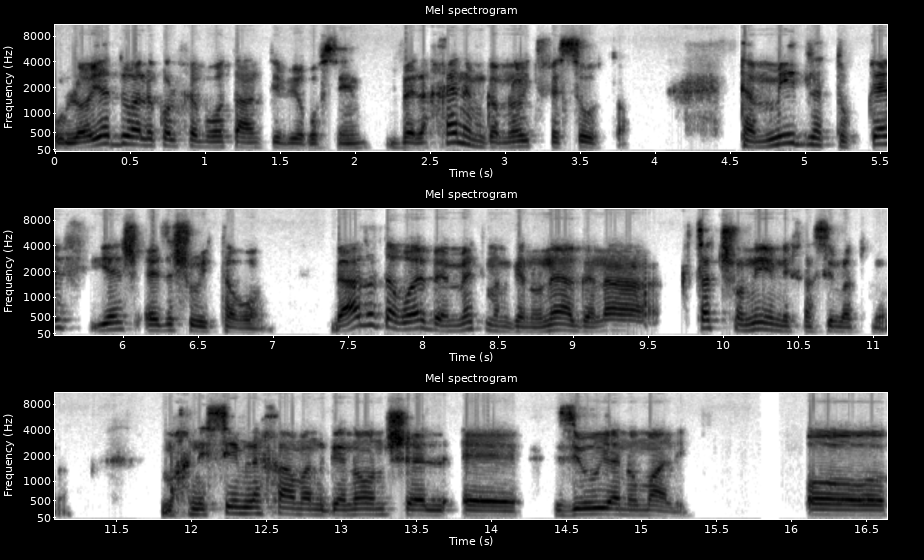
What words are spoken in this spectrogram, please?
הוא לא ידוע לכל חברות האנטי-וירוסים, ולכן הם גם לא יתפסו אותו. תמיד לתוקף יש איזשהו יתרון. ואז אתה רואה באמת מנגנוני הגנה קצת שונים נכנסים לתמונה. מכניסים לך מנגנון של אה, זיהוי אנומלי, או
